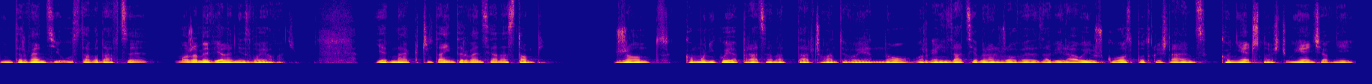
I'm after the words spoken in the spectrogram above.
interwencji ustawodawcy możemy wiele nie zwojować. Jednak czy ta interwencja nastąpi? Rząd komunikuje pracę nad tarczą antywojenną. Organizacje branżowe zabierały już głos, podkreślając konieczność ujęcia w niej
